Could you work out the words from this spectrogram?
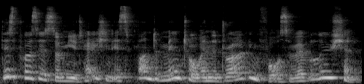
This process of mutation is fundamental in the driving force of evolution.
